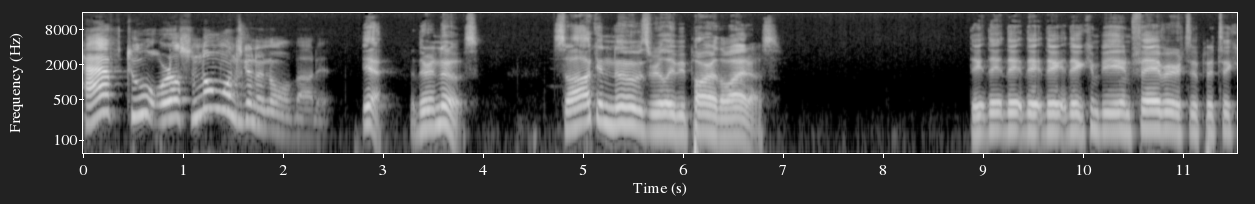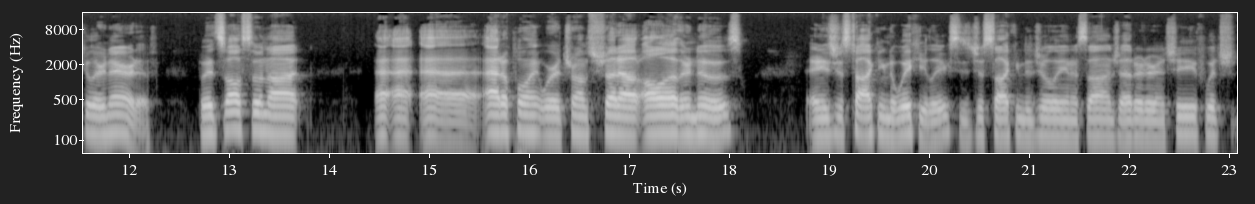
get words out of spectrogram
have to, or else no one's going to know about it. Yeah, they're news. So how can news really be part of the White House? They, they, they, they, they, they can be in favor to a particular narrative, but it's also not at, at, at a point where Trump's shut out all other news and he's just talking to WikiLeaks. He's just talking to Julian Assange, editor in chief, which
